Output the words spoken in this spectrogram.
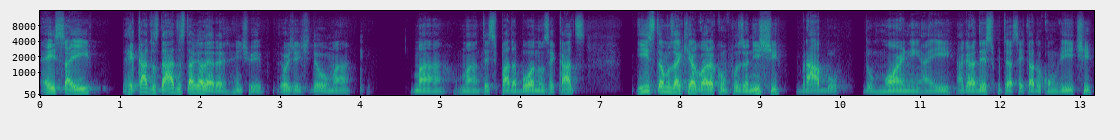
é isso aí. Recados dados, tá, galera? A gente, hoje a gente deu uma, uma, uma antecipada boa nos recados. E estamos aqui agora com o Fusionist, brabo do Morning aí. Agradeço por ter aceitado o convite.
